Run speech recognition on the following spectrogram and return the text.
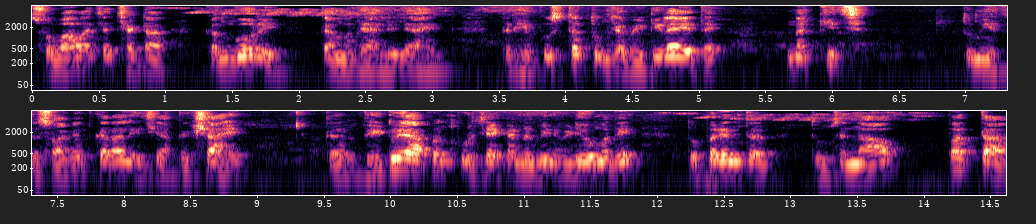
स्वभावाच्या छटा कंगोरे त्यामध्ये आलेले आहेत. तर हे पुस्तक तुमच्या भेटीला येत आहे नक्कीच तुम्ही ह्याचं स्वागत कराल याची अपेक्षा आहे. तर भेटूया आपण पुढच्या एका नवीन व्हिडिओमध्ये. तोपर्यंत तुमचं नाव पत्ता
